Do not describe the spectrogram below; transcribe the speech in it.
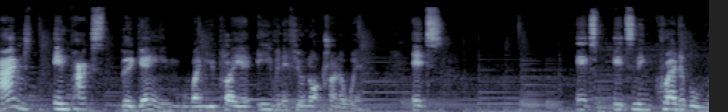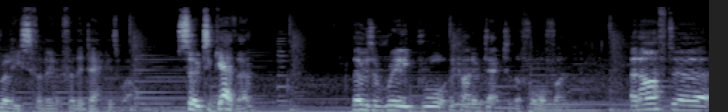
and impacts the game when you play it, even if you're not trying to win. It's it's it's an incredible release for the for the deck as well. So together, those have really brought the kind of deck to the forefront. And after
